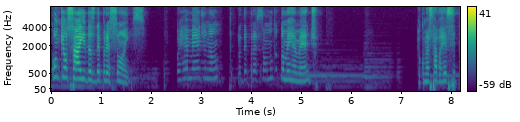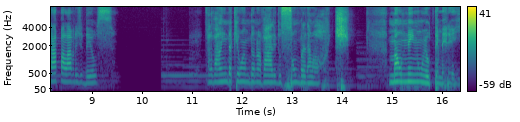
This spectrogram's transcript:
Como que eu saí das depressões? Foi remédio, não. Para depressão, nunca tomei remédio. Eu começava a recitar a palavra de Deus. Falava, ainda que eu ando na vale do sombra da morte, mal nenhum eu temerei.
